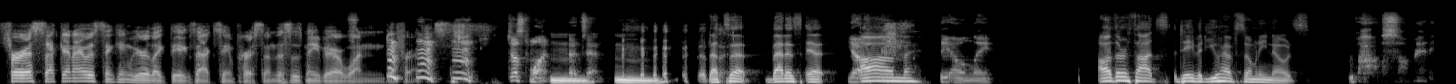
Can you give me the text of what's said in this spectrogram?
For a second, I was thinking we were like the exact same person. This is maybe our one difference. just one. Mm. That's it. Mm, that's it. it. That is it. Yeah. Um, the only. other thoughts, David. You have so many notes. Oh, so many.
